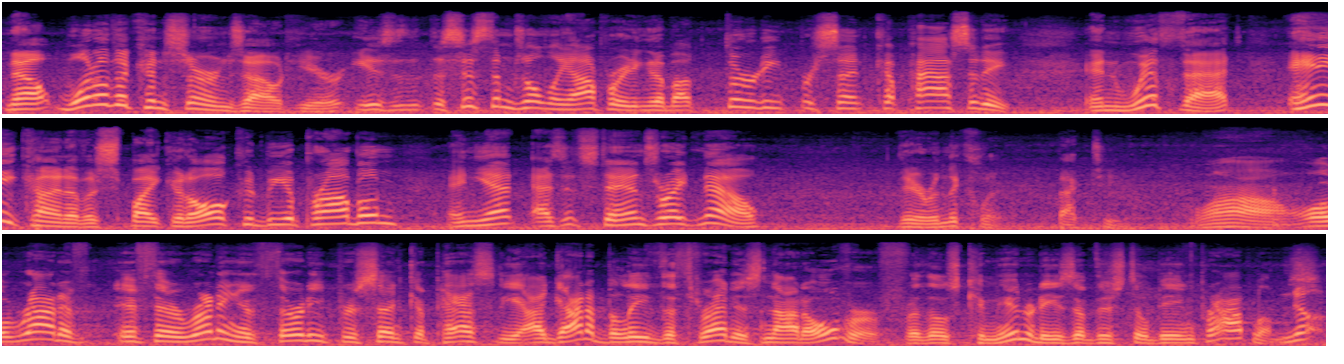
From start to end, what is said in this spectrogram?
Now, one of the concerns out here is that the system's only operating at about 30% capacity. And with that, any kind of a spike at all could be a problem. And yet, as it stands right now, they're in the clear. Back to you. Wow. Well, Rod, if, if they're running at 30% capacity, I got to believe the threat is not over for those communities if there's still being problems. No.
